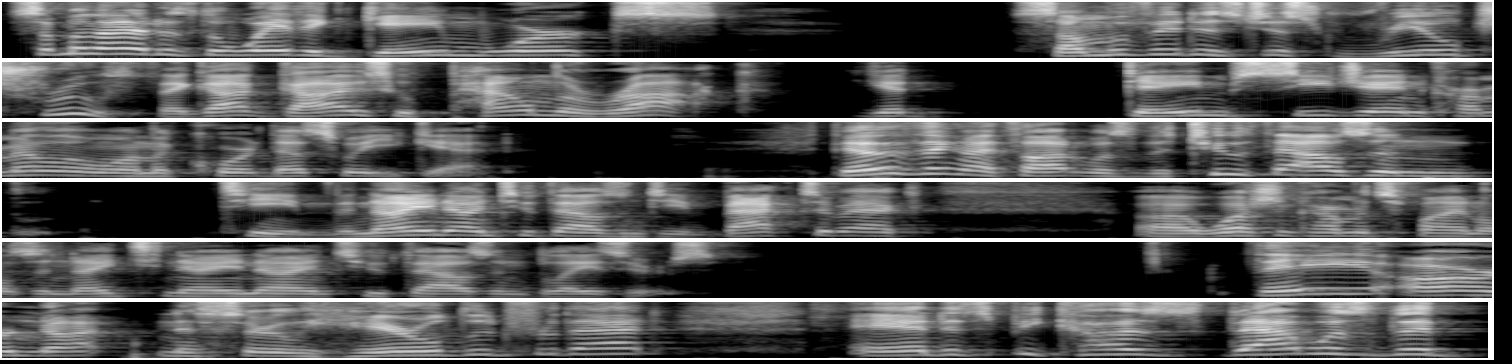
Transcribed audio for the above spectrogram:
Some of that is the way the game works. Some of it is just real truth. They got guys who pound the rock. You get Dame, CJ, and Carmelo on the court, that's what you get. The other thing I thought was the 2000 team, the 99 2000 team, back to back Western Conference Finals in 1999 2000 Blazers. They are not necessarily heralded for that, and it's because that was the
